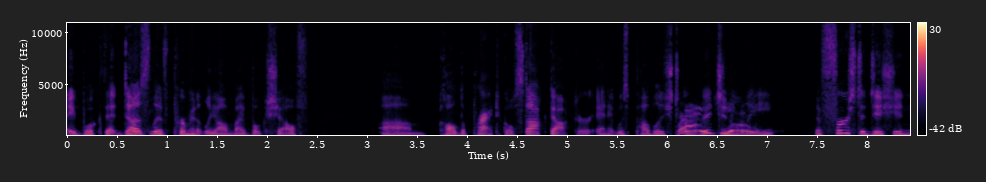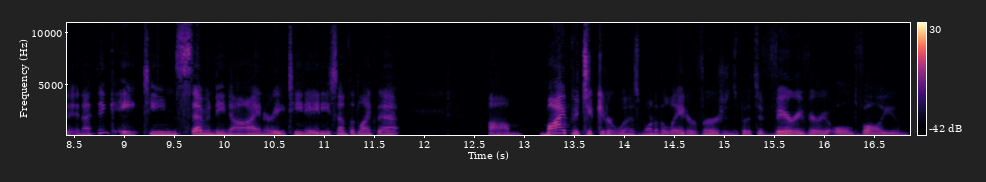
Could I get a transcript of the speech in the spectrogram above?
a book that does live permanently on my bookshelf, um, called "The Practical Stock Doctor," and it was published Right, originally yes. the first edition in I think 1879 or 1880, something like that. Um, my particular one is one of the later versions, but it's a very, very old volume.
